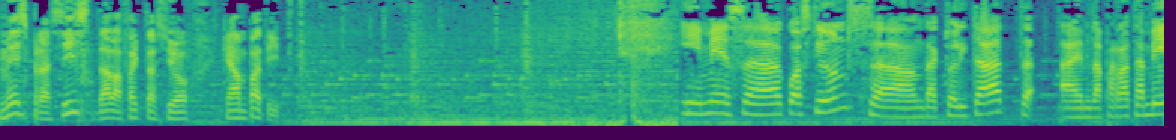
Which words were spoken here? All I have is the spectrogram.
més precís de l'afectació que han patit. 地。I més eh, qüestions eh, d'actualitat. Eh, hem de parlar també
